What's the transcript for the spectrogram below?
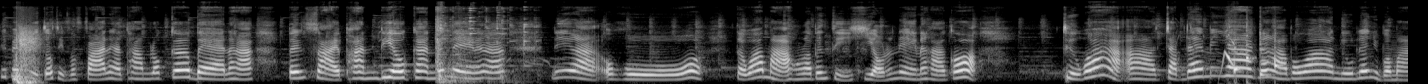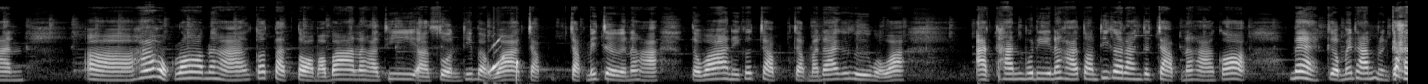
ที่เป็นหมีตัวสีฟ้าเนี่ย Time Locker Bear นะคะ เป็นสายพันธุ์เดียวกันนั่นเองนะคะนี่ค่ะโอ้โห แต่ว่าหมาของเราเป็นสีเขียวนั่นเองนะคะ ก็ถือว่าจับได้ไม่ยากนะคะ เพราะว่านิวเล่นอยู่ประมาณห้าหกรอบนะคะ ก็ตัดต่อมาบ้านนะคะ ที่ส่วนที่แบบว่าจับจับไม่เจอนะคะ แต่ว่าอันนี้ก็จับจับมาได้ก็คือแบบว่า อัดทันพอดีนะคะ ตอนที่กำลังจะจับนะคะ ก็แม่เกือบไม่ทันเหมือนกัน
